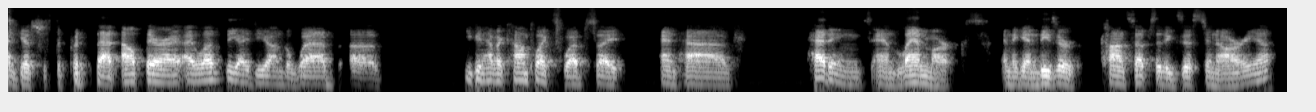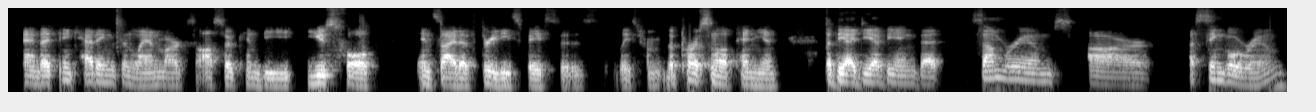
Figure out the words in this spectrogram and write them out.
I guess, just to put that out there, I, I love the idea on the web of you can have a complex website and have headings and landmarks. And again, these are concepts that exist in ARIA. And I think headings and landmarks also can be useful inside of 3D spaces, at least from the personal opinion. But the idea being that some rooms are a single room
